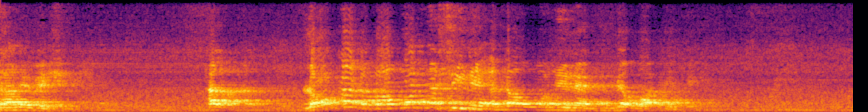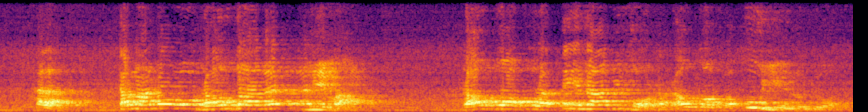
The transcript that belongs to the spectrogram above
ရားနဲ့ပဲရှိဟာလောကတဘာဝမျက်စိနဲ့အတော်ဝင်နေတယ်မြောက်ဝါထင်တယ်ဟာတမန်တော်ရောင်းတာနဲ့မြင်ပါရောင်းတော့ကိုယ်ကတင်စားပြီးခေါ်တာရောင်းတော့ဥယျာဉ်လို့ပြောတယ်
